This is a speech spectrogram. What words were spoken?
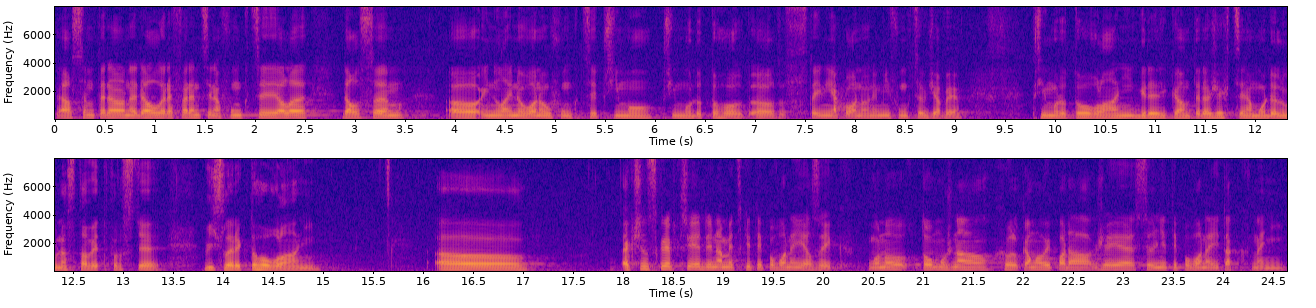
Já jsem teda nedal referenci na funkci, ale dal jsem uh, inlineovanou funkci přímo, přímo do toho, uh, stejný jako anonymní funkce v Javě, přímo do toho volání, kde říkám teda, že chci na modelu nastavit prostě výsledek toho volání. Uh, ActionScript 3 je dynamicky typovaný jazyk. Ono to možná chvilkama vypadá, že je silně typovaný, tak není.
